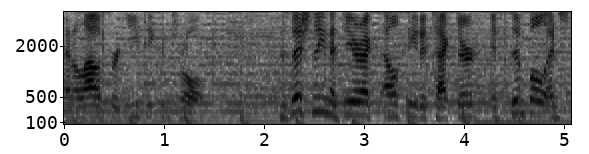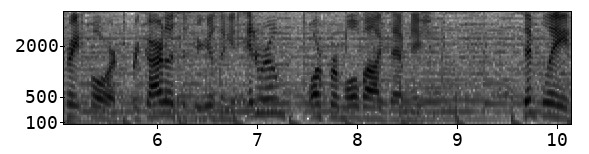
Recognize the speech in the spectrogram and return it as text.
and allows for easy control. Positioning the DRX LC detector is simple and straightforward, regardless if you're using it in-room or for mobile examinations. Simply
